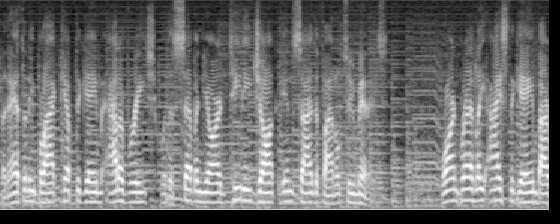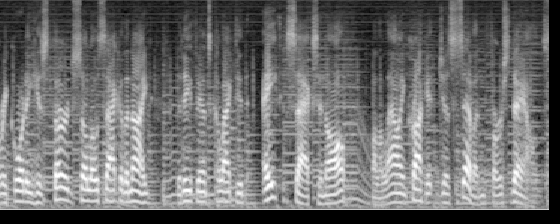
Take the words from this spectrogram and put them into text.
but Anthony Black kept the game out of reach with a seven-yard TD jaunt inside the final two minutes. Warren Bradley iced the game by recording his third solo sack of the night. The defense collected eight sacks in all, while allowing Crockett just seven first downs.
